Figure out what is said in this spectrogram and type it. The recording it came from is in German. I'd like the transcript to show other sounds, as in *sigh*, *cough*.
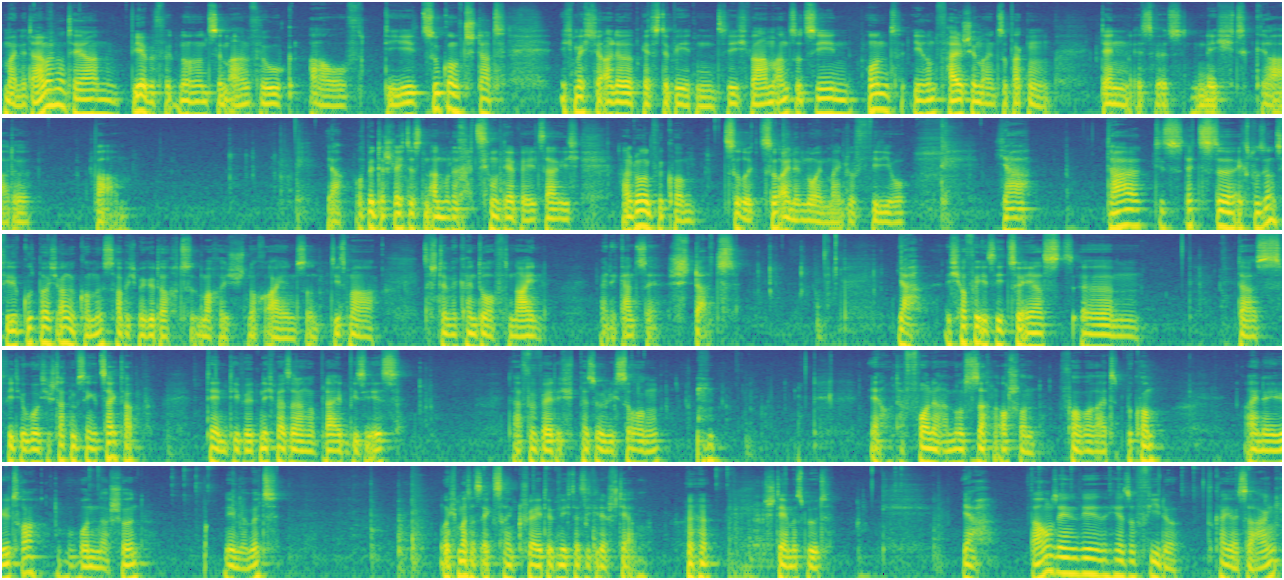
Meine Damen und Herren, wir befinden uns im Anflug auf die Zukunftsstadt. Ich möchte alle Gäste beten, sich warm anzuziehen und ihren Fallschirm einzupacken, denn es wird nicht gerade warm. Ja, und mit der schlechtesten Anmoderation der Welt sage ich Hallo und willkommen zurück zu einem neuen Minecraft-Video. Ja, da dieses letzte Explosionsvideo gut bei euch angekommen ist, habe ich mir gedacht, mache ich noch eins. Und diesmal zerstören wir kein Dorf, nein, eine ganze Stadt. Ja, ich hoffe, ihr seht zuerst ähm, das Video, wo ich die Stadt ein bisschen gezeigt habe. Denn die wird nicht mehr so lange bleiben, wie sie ist. Dafür werde ich persönlich sorgen. *clears throat* ja, und da vorne haben wir unsere Sachen auch schon vorbereitet bekommen. Eine Elytra, wunderschön. Nehmen wir mit. Und ich mache das extra in Creative, nicht, dass ich wieder sterbe. *laughs* Sterben ist blöd. Ja, warum sehen wir hier so viele? Das kann ich euch sagen.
